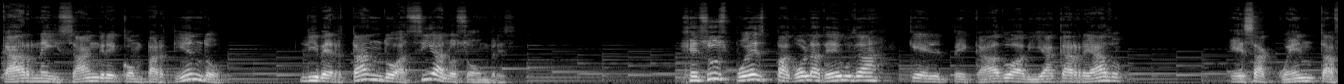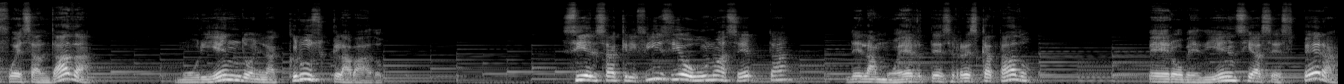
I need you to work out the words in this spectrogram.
carne y sangre compartiendo, libertando así a los hombres. Jesús pues pagó la deuda que el pecado había acarreado. Esa cuenta fue saldada, muriendo en la cruz clavado. Si el sacrificio uno acepta, de la muerte es rescatado pero obediencia se espera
